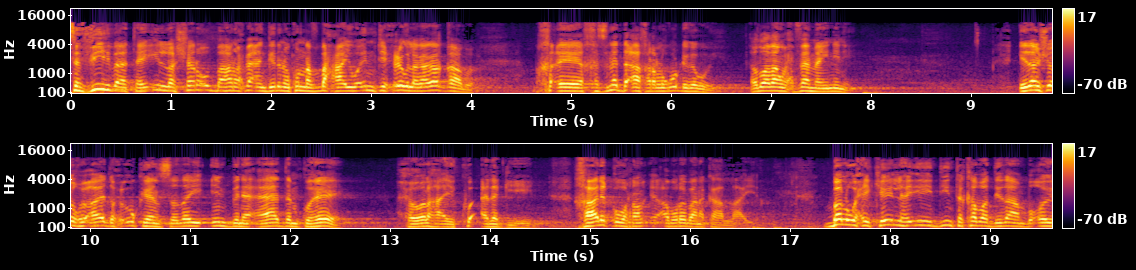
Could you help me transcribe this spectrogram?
Safiih baa tahay in la shar u baahan waxba aan gerinoo ku nafbaxaayo waa in intii xoog qaado. Khasnada aakhara lagu dhiga wey. Aduu wax fahmaynin idan sheekhu aayadda wuxuu u keensaday in bini aadamku hee xoolaha ay ku adag yihiin. Khaaliqi abuuray baana ka hadlaaya bal waxay keeni lahayd inay diinta kaba didaanba oy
